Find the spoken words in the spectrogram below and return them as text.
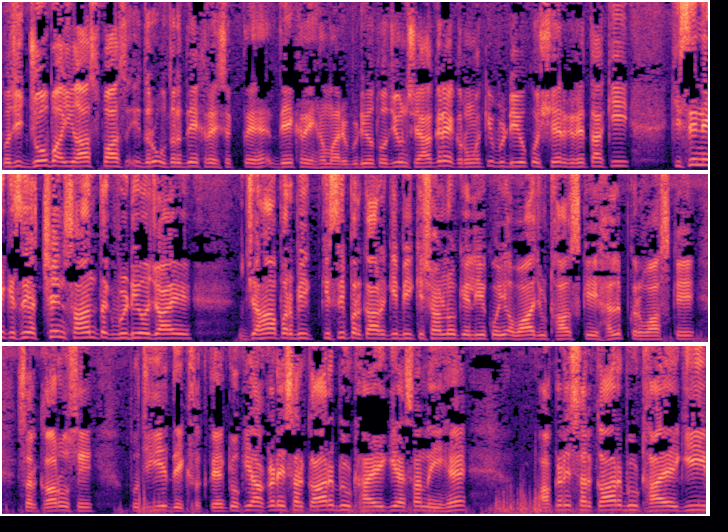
तो जी, जो भाई आसपास इधर उधर देख रहे सकते हैं, देख रहे हैं हमारे वीडियो तो जी उनसे आग्रह करूँगा कि वीडियो को शेयर करें ताकि किसी ने किसी अच्छे इंसान तक वीडियो जाए, जहाँ पर भी किसी प्रकार की भी किसानों के लिए कोई आवाज़ उठा सके, हेल्प करवा सके सरकारों से तो जी ये देख सकते हैं, क्योंकि आंकड़े सरकार भी उठाएगी, ऐसा नहीं है। आंकड़े सरकार भी उठाएगी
